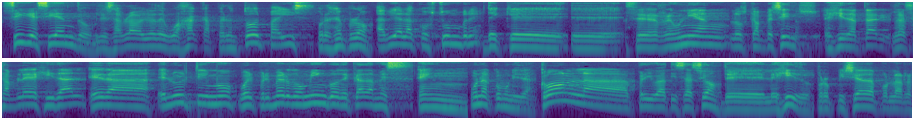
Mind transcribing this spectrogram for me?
Sigue siendo, les hablaba yo de Oaxaca, pero en todo el país, por ejemplo, había la costumbre de que eh, se reunían los campesinos ejidatarios. La asamblea ejidal era el último o el primer domingo de cada mes en una comunidad. Con la privatización del ejido propiciada por la reforma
